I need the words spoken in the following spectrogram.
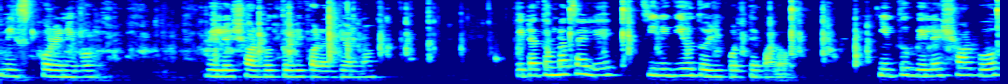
মিক্সড করে নিব বেলের শরবত তৈরি করার জন্য। এটা তোমরা চাইলে চিনি দিয়েও তৈরি করতে পারো। কিন্তু বেলের শরবত,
